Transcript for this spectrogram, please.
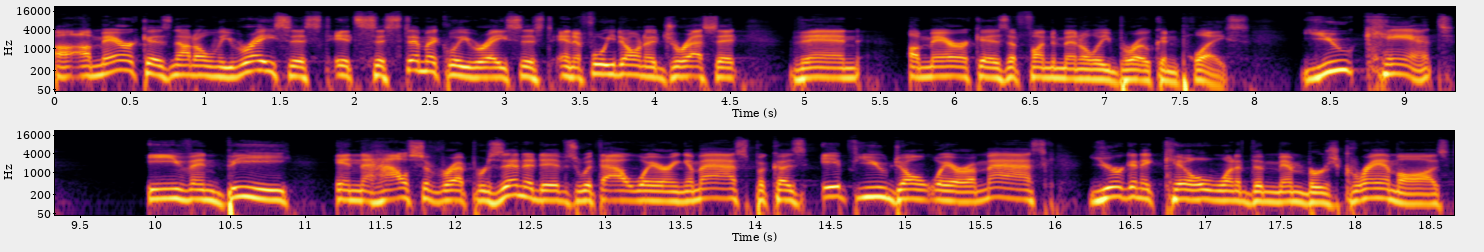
uh, America is not only racist, it's systemically racist. And if we don't address it, then America is a fundamentally broken place. You can't even be in the House of Representatives without wearing a mask because if you don't wear a mask, you're going to kill one of the members' grandmas.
